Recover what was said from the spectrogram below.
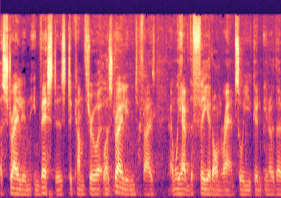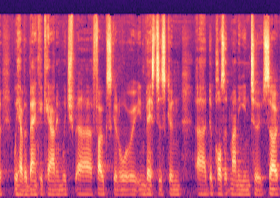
Australian investors to come through an Australian interface. And we have the fiat on ramps, or you can, you know, the, we have a bank account in which uh, folks can or investors can uh, deposit money into. So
